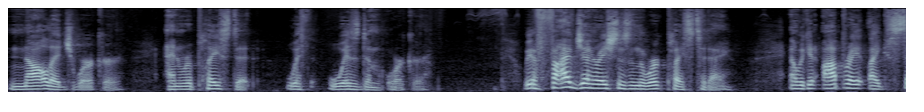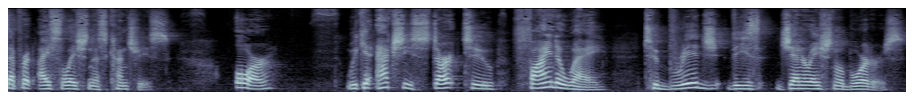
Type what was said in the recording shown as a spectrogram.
knowledge worker and replaced it with wisdom worker. We have five generations in the workplace today, and we can operate like separate isolationist countries. Or we can actually start to find a way to bridge these generational borders.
